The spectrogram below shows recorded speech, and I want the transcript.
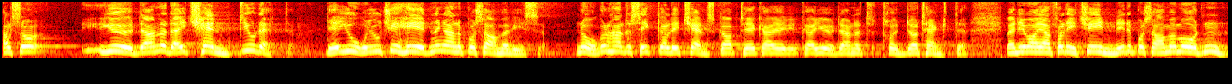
Altså, Jødene de kjente jo dette. Det gjorde jo ikke hedningene på samme vis. Noen hadde sikkert litt kjennskap til hva, hva jødene trodde og tenkte, men de var iallfall ikke inne i det på samme måten.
